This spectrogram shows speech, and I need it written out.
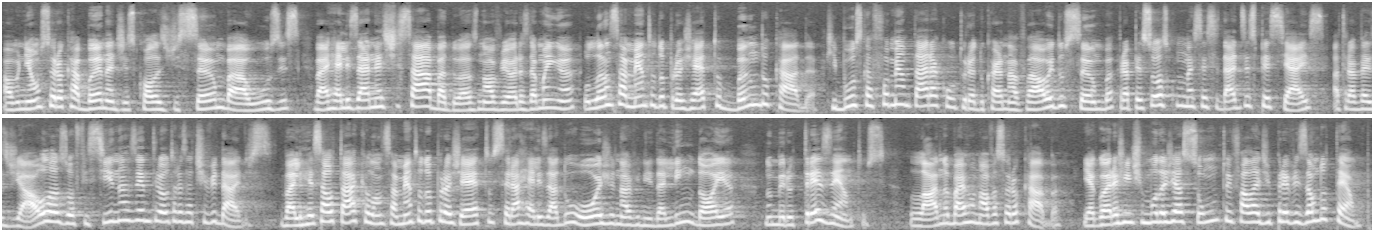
a União Sorocabana de Escolas de Samba, a USES, vai realizar neste sábado, às 9 horas da manhã, o lançamento do projeto Banducada, que busca fomentar a cultura do carnaval e do samba para pessoas com necessidades especiais, através de aulas, oficinas, entre outras atividades. Vale ressaltar que o lançamento do projeto será realizado hoje na Avenida Lindóia, número 300, lá no bairro Nova Sorocaba. E agora a gente muda de assunto e fala de previsão do tempo.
